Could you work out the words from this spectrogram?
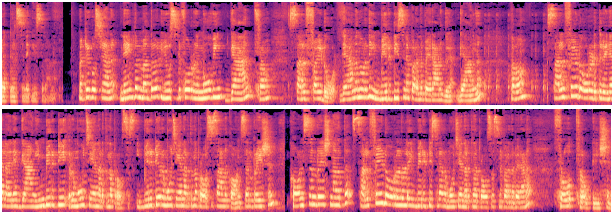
മെറ്റൽസിന്റെ കേസിലാണ്. മറ്റൊരു ക്വസ്റ്റ്യൻ ആണ്. Name the method used for removing gangue from sulphide ore gangue എന്ന് പറയുന്ന ഇമ്പ്യൂരിറ്റീസിനെ പറയുന്ന പേരാണ് ഗാങ് അപ്പം സൾഫൈഡ് ഓർ എടുത്തു കഴിഞ്ഞാൽ അതിനെ ഗാങ് ഇമ്പ്യൂരിറ്റി റിമൂവ് ചെയ്യാൻ നടത്തുന്ന പ്രോസസ് ഇമ്പ്യൂരിറ്റി റിമൂവ് ചെയ്യാൻ നടത്തുന്ന പ്രോസസ് ആണ് കോൺസെൻട്രേഷൻ കോൺസെൻട്രേഷനകത്ത് സൾഫൈഡ് ഓറിലുള്ള ഇമ്പ്യൂരിറ്റീസിനെ റിമൂവ് ചെയ്യാൻ നടത്തുന്ന പ്രോസസ്സിന് പറയുന്ന പേരാണ് ഫ്രോത്ത് ഫ്ലോട്ടേഷൻ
